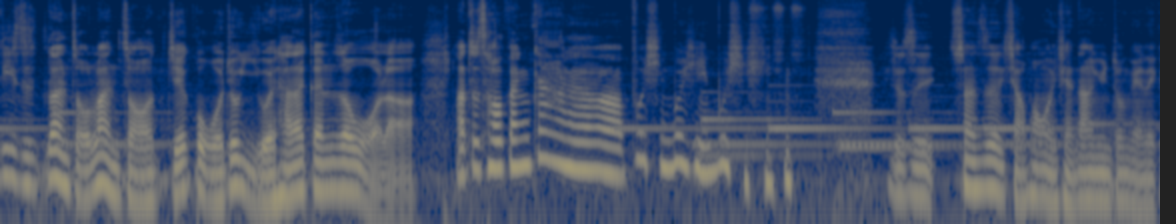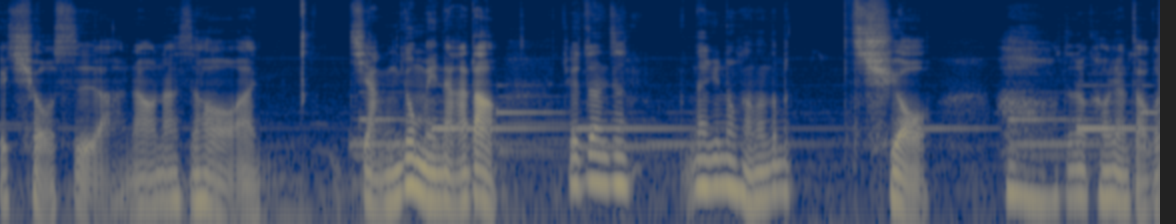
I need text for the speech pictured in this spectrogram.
一直乱走乱走。结果我就以为他在跟着我了，那这超尴尬的，不行不行不行，就是算是小胖我以前当运动员的一个糗事啊。然后那时候啊。奖又没拿到，就真的那运动场上这么糗啊！真的好想找个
